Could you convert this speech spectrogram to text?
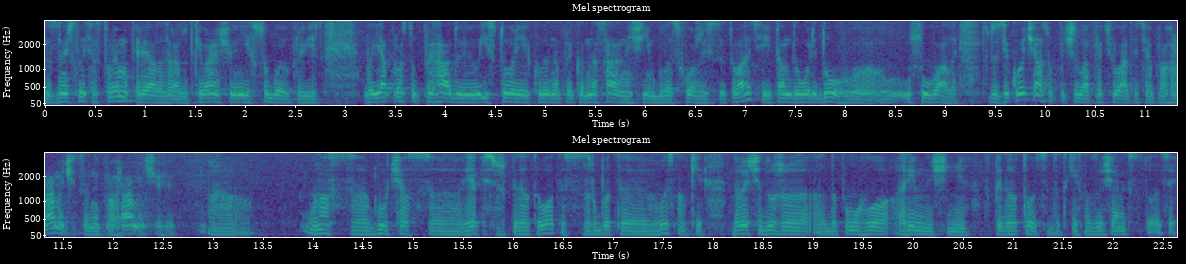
е, знайшлися стройматеріали зразу. Таке враження, що він їх з собою привіз. Бо я просто пригадую історії, коли, наприклад, на Сарнищині була схожа ситуація, і там доволі довго усували. Тобто з якого часу почала працювати ця програма, чи це не програма, чи Е, У нас е, був час е, якісніше підготуватися, зробити висновки. До речі, дуже допомогло Рівненщині в підготовці до таких надзвичайних ситуацій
